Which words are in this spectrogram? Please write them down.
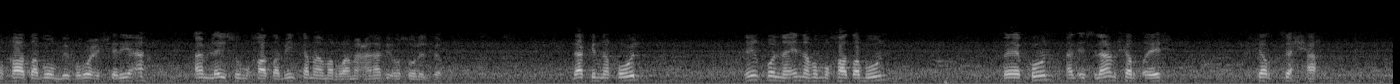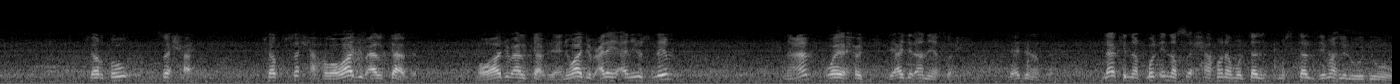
مخاطبون بفروع الشريعة أم ليسوا مخاطبين كما مر معنا في أصول الفقه. لكن نقول إن قلنا إنهم مخاطبون فيكون الإسلام شرط إيش؟ شرط صحة. شرط صحة. شرط صحة. هو واجب على الكافر. هو واجب على الكافر. يعني واجب عليه أن يسلم نعم ويحج لأجل أن يصح. لأجل أن يصح. لكن نقول إن الصحة هنا مستلزمة للوجوب.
